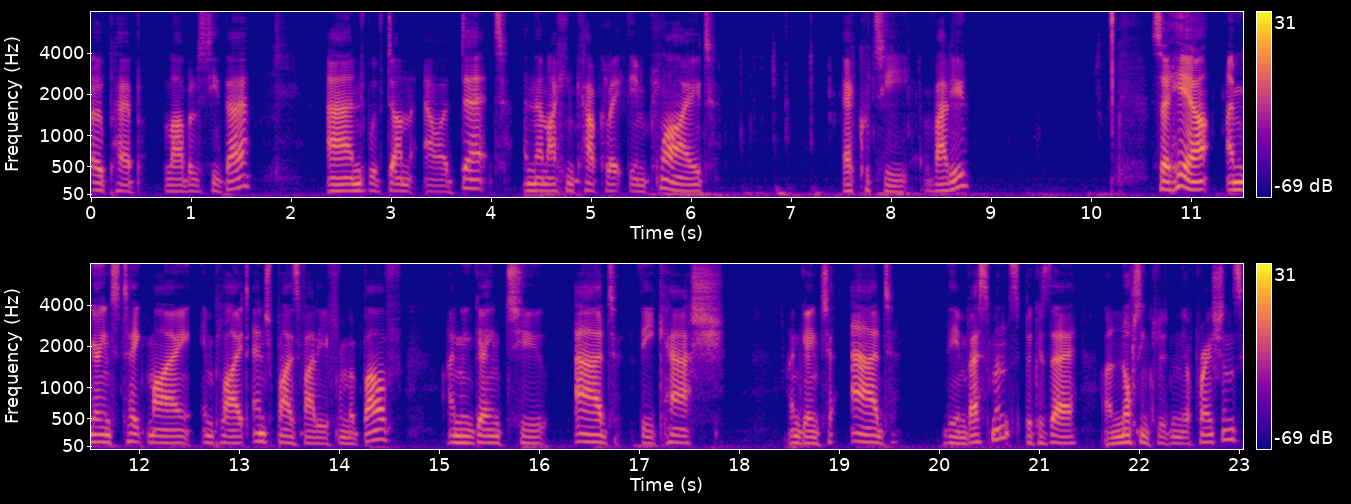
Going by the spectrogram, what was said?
OPEB liability there. And we've done our debt, and then I can calculate the implied equity value. So here, I'm going to take my implied enterprise value from above. I'm going to add the cash. I'm going to add the investments because they are not included in the operations.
